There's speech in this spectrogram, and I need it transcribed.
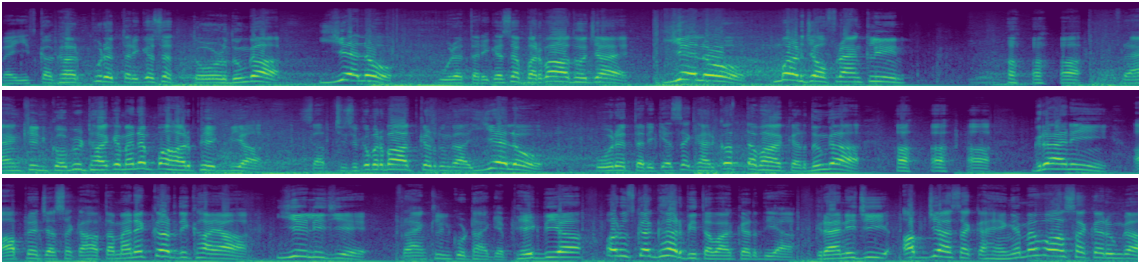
मैं इसका घर पूरे तरीके से तोड़ दूँगा। ये लो, पूरे तरीके से बर्बाद हो जाए। ये लो, मर जाओ फ्रैंकलिन। फ्रैंकलिन को भी उठा के मैंने बाहर फेंक दिया। सब चीज़ों को बर्बाद कर दूँगा। ये लो। पूरे तरीके से घर को तबाह कर दूँगा। ग्रैनी, आपने जैसा कहा था मैंने कर दिखाया। ये लीजिए। फ्रैंकलिन को उठा के फेंक दिया और उसका घर भी तबाह कर दिया। ग्रैनी जी, अब जैसा कहेंगे, मैं वो ऐसा करूँगा।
